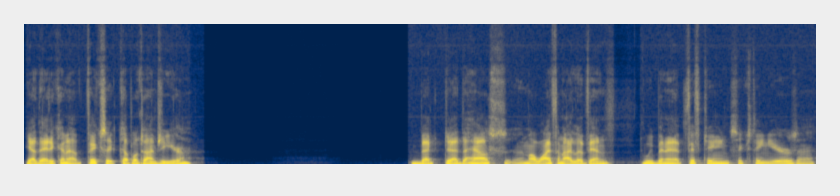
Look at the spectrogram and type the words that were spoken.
Yeah, they had to come out and fix it a couple of times a year. But uh, the house my wife and I live in, we've been in it 15, 16 years, and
